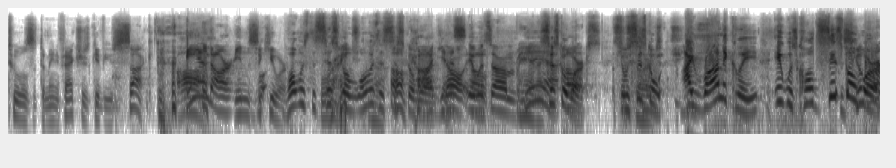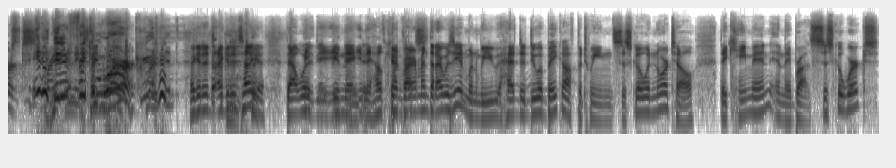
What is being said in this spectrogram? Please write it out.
tools that the manufacturers give you suck and are insecure. What was the Cisco? Right. What was the Cisco Oh, Cisco God, one? No, yes. it was Oh, um man, I- Cisco Oh, Works. it was Cisco Cisco. Ironically, it was called Cisco, Cisco Works, Works, and it right, didn't and freaking didn't work. work. I gotta, I gotta tell you that was They in the in the healthcare that's- environment that I was in when we had to do a bake off between Cisco and Nortel. They came in and they brought Cisco Works,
